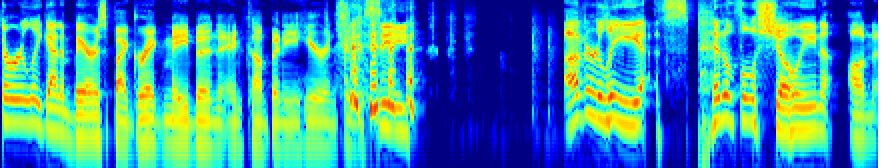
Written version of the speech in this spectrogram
thoroughly got embarrassed by Greg Maben and company here in Tennessee. Utterly pitiful showing on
